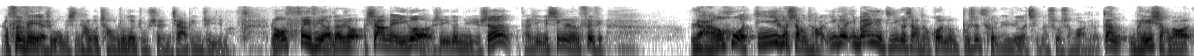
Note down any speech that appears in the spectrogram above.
然后狒狒也是我们西塘路常驻的主持人嘉宾之一嘛。然后狒狒啊，他说下面一个是一个女生，她是一个新人狒狒。然后第一个上场，一个一般性第一个上场观众不是特别热情的，说实话对吧？但没想到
